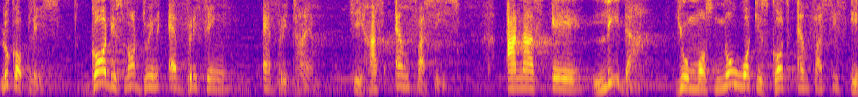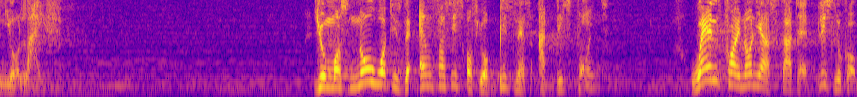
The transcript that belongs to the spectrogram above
Look up please. God is not doing everything every time. He has emphasis. And as a leader you must know what is God's emphasis in your life you must know what is the emphasis of your business at this point. When koinonia started please look up.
